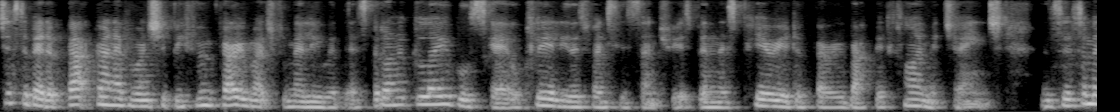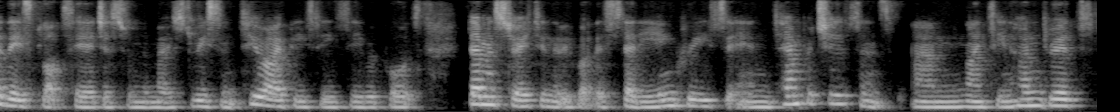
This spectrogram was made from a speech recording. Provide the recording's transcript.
just a bit of background, everyone should be very much familiar with this, but on a global scale, clearly the 20th century has been this period of very rapid climate change. And so some of these plots here, just from the most recent two IPCC reports, demonstrating that we've got this steady increase in temperatures since um, 1900s.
